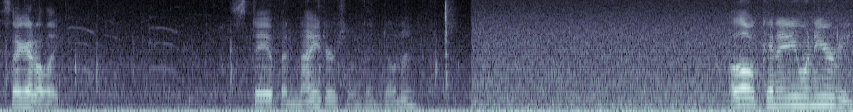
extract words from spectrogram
Cause I gotta like stay up at night or something, don't I? Hello, can anyone hear me?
